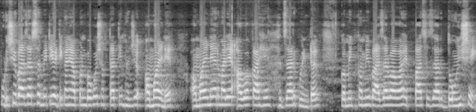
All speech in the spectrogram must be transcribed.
पुढची बाजार समिती या ठिकाणी आपण बघू शकता ती म्हणजे अमळनेर. अमळनेरमध्ये आवक आहे हजार क्विंटल. कमीत कमी बाजारभाव आहेत पाच हजार दोनशे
